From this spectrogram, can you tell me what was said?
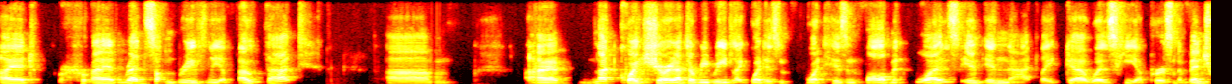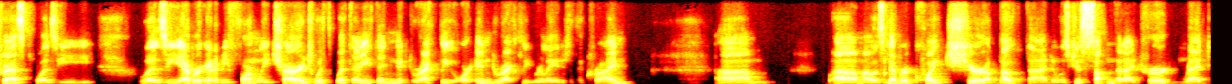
I had I had read something briefly about that. Um, I'm not quite sure. I'd have to reread like what his what his involvement was in in that. Like, uh, was he a person of interest? Was he was he ever going to be formally charged with, with anything directly or indirectly related to the crime? Um, um, I was never quite sure about that. It was just something that I'd heard, read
